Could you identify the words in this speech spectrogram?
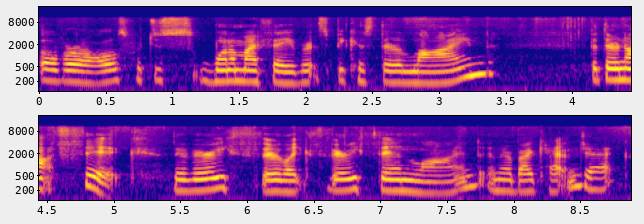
overalls, which is one of my favorites because they're lined, but they're not thick. They're very, they're like very thin lined, and they're by Cat and Jack.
